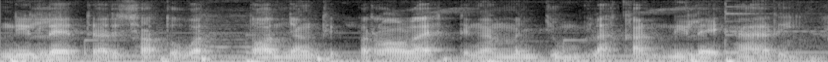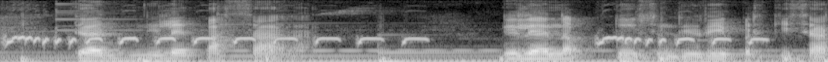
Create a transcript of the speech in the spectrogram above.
nilai dari suatu weton yang diperoleh dengan menjumlahkan nilai hari dan nilai pasaran. Nilai neptu sendiri berkisar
